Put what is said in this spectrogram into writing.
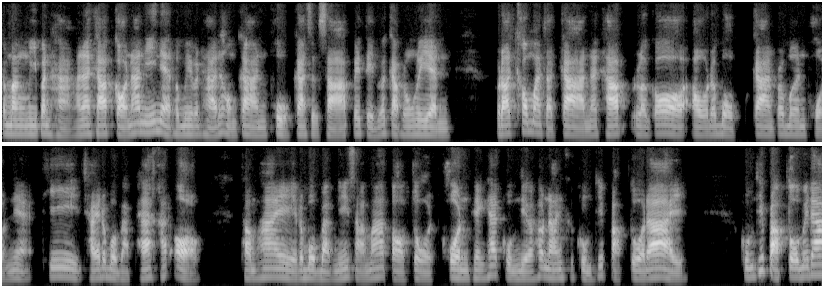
กำลังมีปัญหานะครับ ก่อนหน้านี้เนี่ยเรามีปัญหาเรื่องของการผูกการศึกษาไปติดไว้กับโรงเรียน รัฐเข้ามาจัดการนะครับ แล้วก็เอาระบบการประเมินผลเนี่ยที่ใช้ระบบแบบแพ้คัดออก ทำให้ระบบแบบนี้สามารถตอบโจทย์คนเพียงแค่กลุ่มเดียวเท่านั้นคือกลุ่มที่ปรับตัวได้ กลุ่มที่ปรับตัวไม่ได้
